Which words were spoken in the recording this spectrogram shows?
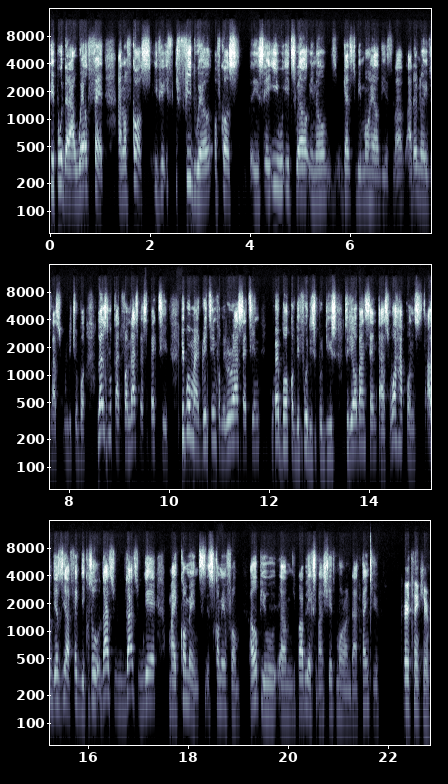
people that are well fed, and of course, if you, if feed well, of course, you say he who eats well, you know, gets to be more healthy. Well. I don't know if that's really true, but let's look at from that perspective. People migrating from the rural setting where bulk of the food is produced to the urban centers. What happens? How does it affect the? So that's that's where my comments is coming from. I hope you um, you probably expatiate more on that. Thank you. Great, thank you.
